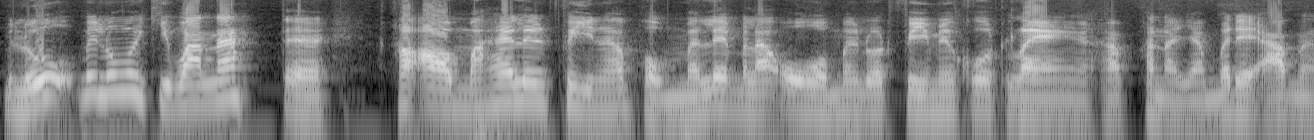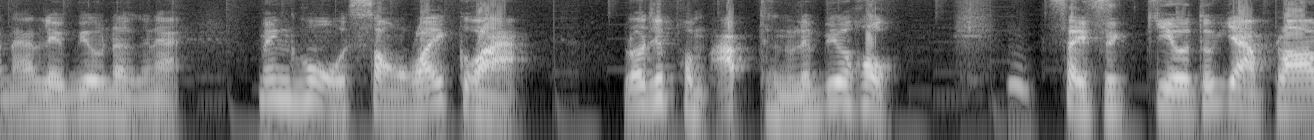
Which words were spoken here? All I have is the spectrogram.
ไม่รู้ไม่รู้ว่ากี่วันนะ แต่เขาเอามาให้เล่นฟรีนะผมมาเล่นมาแล้วโอ้โหแม่งรถฟรีไม่งโคตรแรงครับขนาดยังไม่ได้อัพนะนะเลเวลหนึ่งนะแม่งโห200 กว่ารถที่ผมอัพถึงเลเวล6ใส่สกิลทุกอย่างพร้อม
